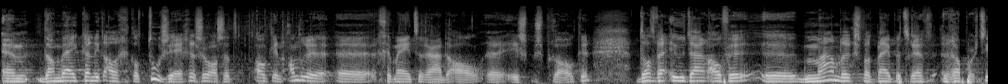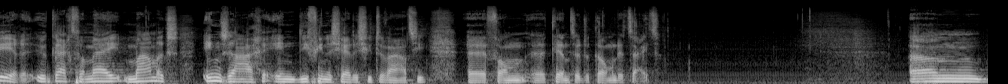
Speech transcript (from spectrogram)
En daarbij kan ik eigenlijk al toezeggen, zoals het ook in andere uh, gemeenteraden al uh, is besproken, dat wij u daarover uh, maandelijks, wat mij betreft, rapporteren. U krijgt van mij maandelijks inzage in die financiële situatie van Kenter de komende tijd. Um,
